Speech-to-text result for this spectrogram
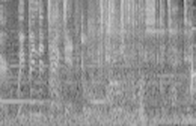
Commander, we've been detected. Enemy force detected.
